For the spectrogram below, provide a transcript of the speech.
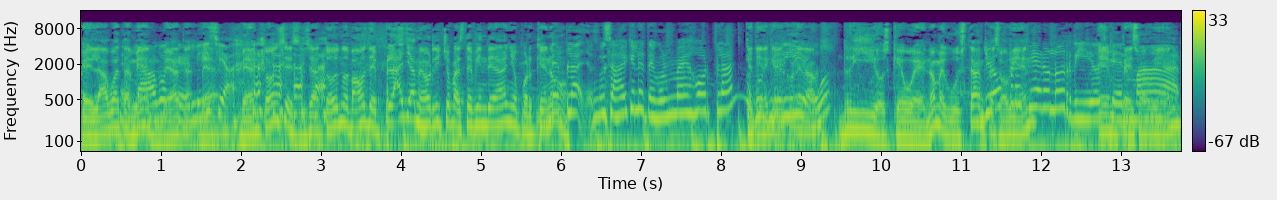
El agua también. agua, vea, qué delicia. vea- vea entonces, o sea, todos nos vamos de playa, mejor dicho, para este fin de año, ¿por qué De no? playa. ¿Sabe que le tengo un mejor plan? ¿Qué tiene que ver con el Ríos. agua? Ríos, qué bueno, me gusta, empezó Yo bien. prefiero los ríos que el mar.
